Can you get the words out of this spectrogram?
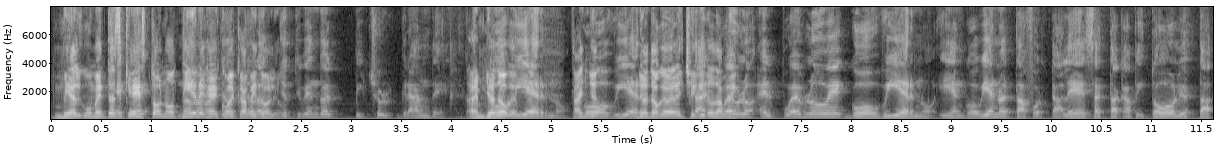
Mi argumento es, que, esto no, tiene que ver con el Capitolio. Yo, estoy viendo el picture grande. También yo tengo que- gobierno. yo- gobierno. yo tengo que ver el chiquito O sea, también. Pueblo, el pueblo ve gobierno. Y en gobierno está Fortaleza, está Capitolio, está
